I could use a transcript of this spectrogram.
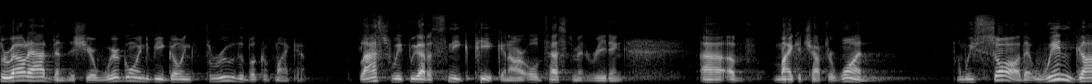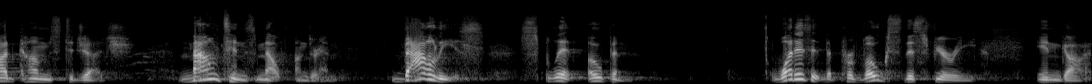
throughout Advent this year, we're going to be going through the book of Micah. Last week, we got a sneak peek in our Old Testament reading uh, of Micah chapter 1. And we saw that when God comes to judge, mountains melt under him valleys split open. What is it that provokes this fury in God?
